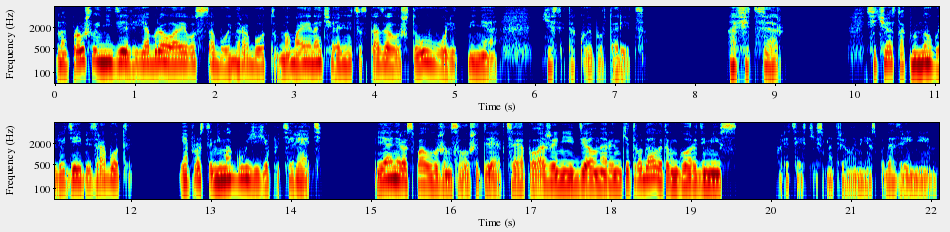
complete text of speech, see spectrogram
На прошлой неделе я брала его с собой на работу, но моя начальница сказала, что уволит меня, если такое повторится. Офицер. Сейчас так много людей без работы. Я просто не могу ее потерять. Я не расположен слушать лекции о положении дел на рынке труда в этом городе, мисс. Полицейский смотрел на меня с подозрением.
